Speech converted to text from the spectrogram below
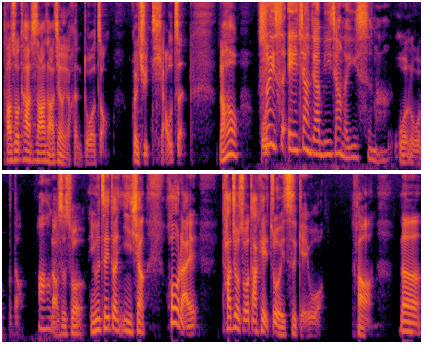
他说他的沙茶酱有很多种，会去调整，然后。所以是 A 降加 B 降的意思吗？我我不懂。Oh, okay. 老实说，因为这段印象，后来他就说他可以做一次给我。好，那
